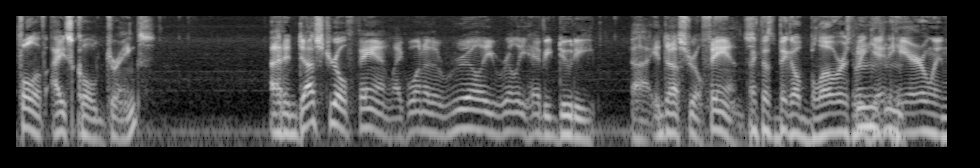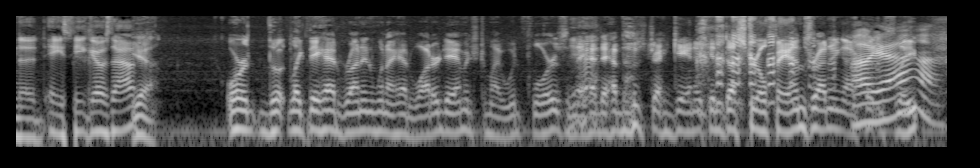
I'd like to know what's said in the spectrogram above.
full of ice cold drinks, an industrial fan, like one of the really, really heavy duty uh, industrial fans. Like those big old blowers we get here when the AC goes out. Mm-hmm. Yeah. Or the like they had running when I had water damage to my wood floors, and they had to have those gigantic industrial fans running. I Oh couldn't yeah. sleep.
